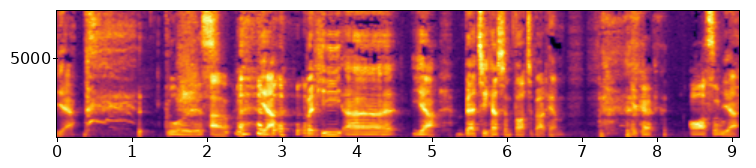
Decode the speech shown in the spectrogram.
yeah. Glorious. yeah. But he uh yeah betsy has some thoughts about him Okay. Awesome. Yeah.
